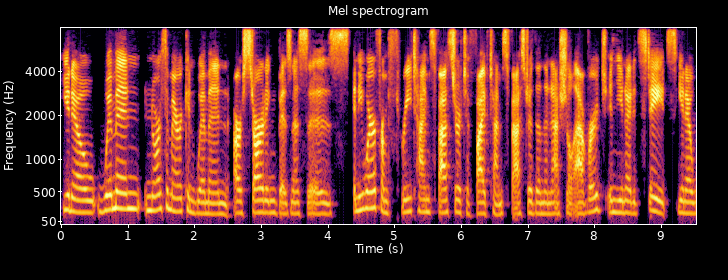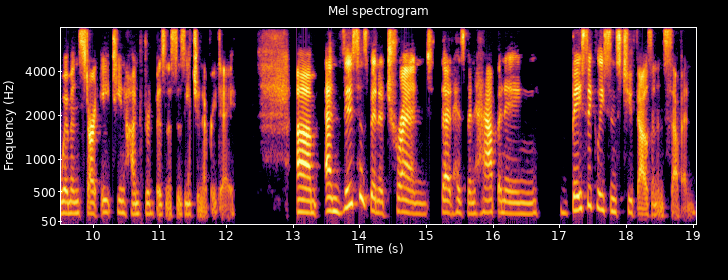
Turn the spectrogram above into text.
you know, women, North American women, are starting businesses anywhere from three times faster to five times faster than the national average. In the United States, you know, women start eighteen hundred businesses each and every day. Um, and this has been a trend that has been happening basically since 2007.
